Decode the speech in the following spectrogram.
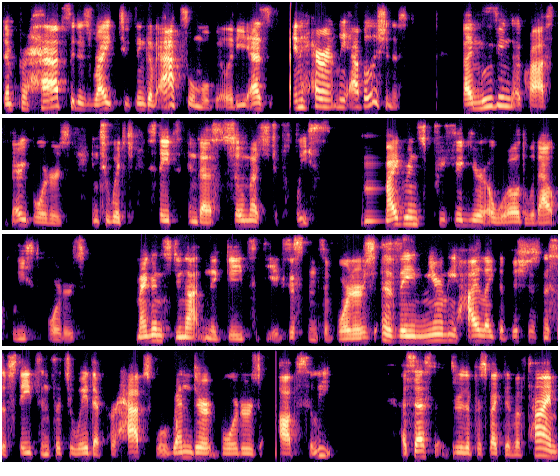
then perhaps it is right to think of actual mobility as inherently abolitionist. By moving across the very borders into which states invest so much to police, Migrants prefigure a world without policed borders. Migrants do not negate the existence of borders, they merely highlight the viciousness of states in such a way that perhaps will render borders obsolete. Assessed through the perspective of time,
